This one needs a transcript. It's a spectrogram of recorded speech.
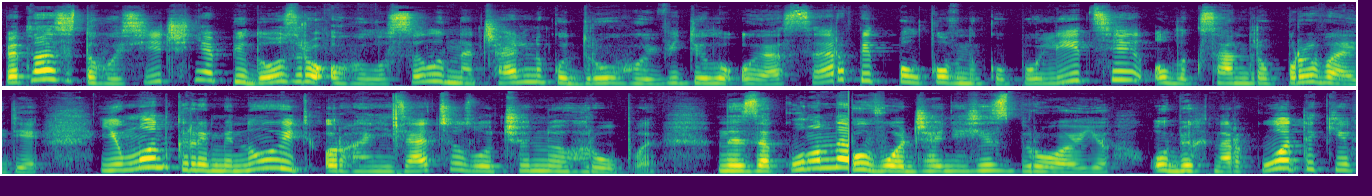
15 січня підозру оголосили начальнику другого відділу ОСР підполковнику поліції Олександру Приведі. Йому інкримінують організацію злочинної групи, незаконне поводження зі зброєю, обіг наркотиків,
